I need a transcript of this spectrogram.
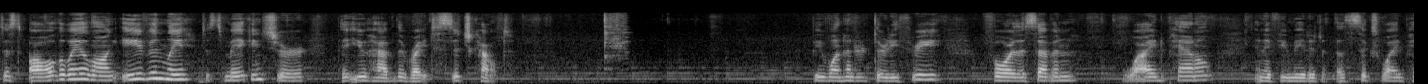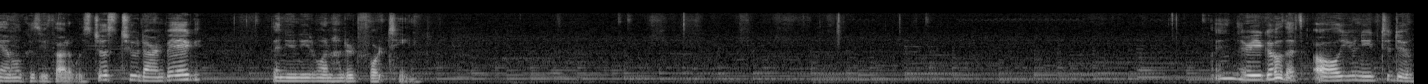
Just all the way along evenly, just making sure that you have the right stitch count. Be 133 for the 7 wide panel and if you made it a 6 wide panel because you thought it was just too darn big, then you need 114. And there you go, that's all you need to do.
